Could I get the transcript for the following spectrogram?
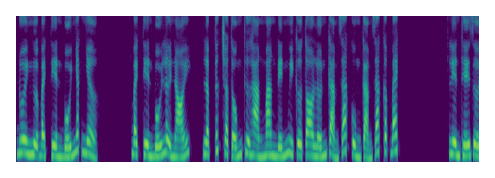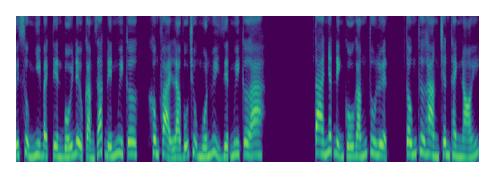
đuôi ngựa bạch tiền bối nhắc nhở. Bạch tiền bối lời nói, lập tức cho Tống Thư Hàng mang đến nguy cơ to lớn cảm giác cùng cảm giác cấp bách. Liền thế giới sủng nhi bạch tiền bối đều cảm giác đến nguy cơ, không phải là vũ trụ muốn hủy diệt nguy cơ a. À. Ta nhất định cố gắng tu luyện, Tống Thư Hàng chân thành nói.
